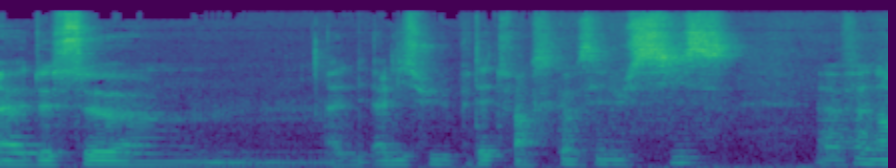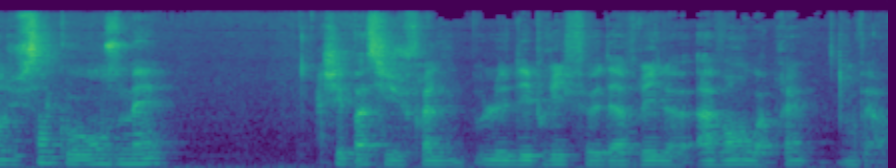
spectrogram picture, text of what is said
de ce. à l'issue, peut-être, enfin, comme c'est du 6, enfin, non, du 5 au 11 mai. Je sais pas si je ferai le débrief d'avril avant ou après, on verra.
